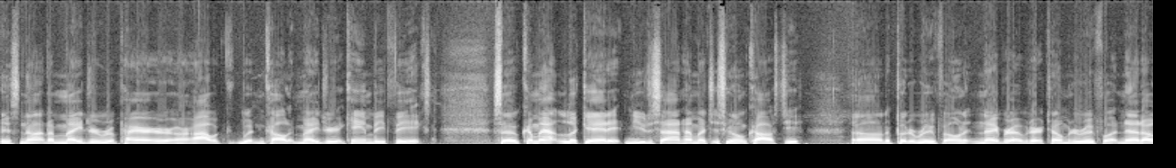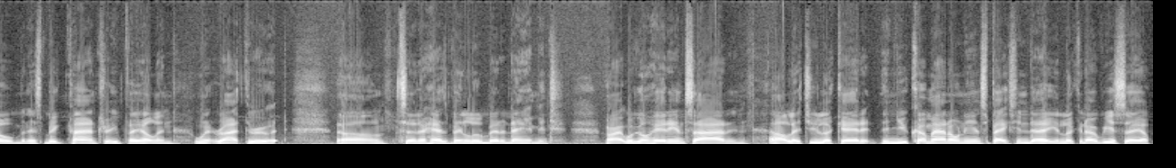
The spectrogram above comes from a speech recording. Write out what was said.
it's not a major repair or I wouldn't call it major it can be fixed. So come out and look at it and you decide how much it's going to cost you uh, to put a roof on it. Neighbor over there told me the roof wasn't that old but this big pine tree fell and went right through it. Uh, so there has been a little bit of damage. All right we're going to head inside and I'll let you look at it. Then you come out on the inspection day and look it over yourself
